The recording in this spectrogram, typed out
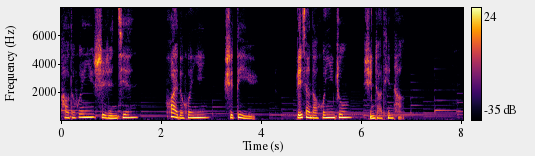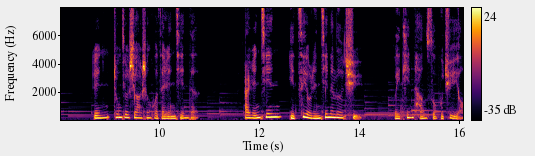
好的婚姻是人间，坏的婚姻是地狱。别想到婚姻中寻找天堂。人终究是要生活在人间的，而人间也自有人间的乐趣，为天堂所不具有。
